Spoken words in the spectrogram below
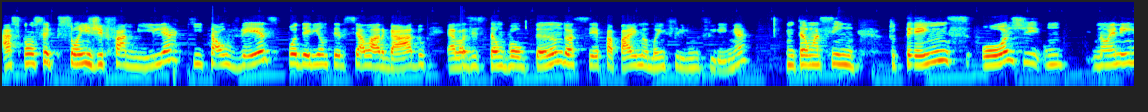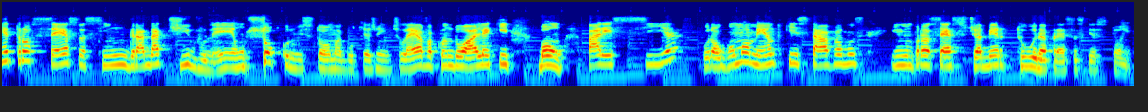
As concepções de família, que talvez poderiam ter se alargado, elas estão voltando a ser papai, mamãe, filhinho, filhinha. Então, assim, tu tens hoje um não é nem retrocesso assim gradativo, né? É um soco no estômago que a gente leva quando olha que, bom, parecia por algum momento que estávamos em um processo de abertura para essas questões.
